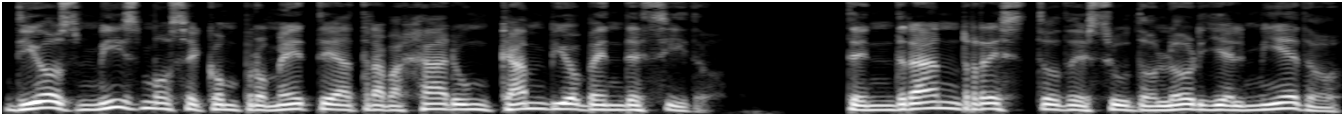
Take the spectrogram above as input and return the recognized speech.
Dios mismo se compromete a trabajar un cambio bendecido. Tendrán resto de su dolor y el miedo,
